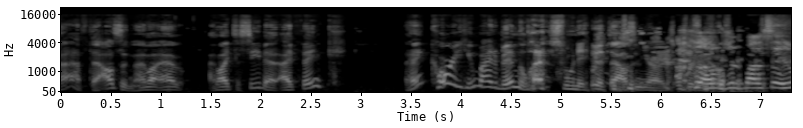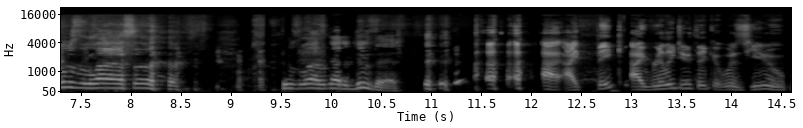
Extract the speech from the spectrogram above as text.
Ah, thousand! I, I I like to see that. I think Hey, Kory, you might have been the last one to hit a thousand yards. I was just about to say, who was the last? Uh, who was the last guy to do that? I, I, think I really do think it was you.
